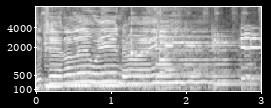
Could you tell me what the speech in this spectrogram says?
You're gently wind the rain.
